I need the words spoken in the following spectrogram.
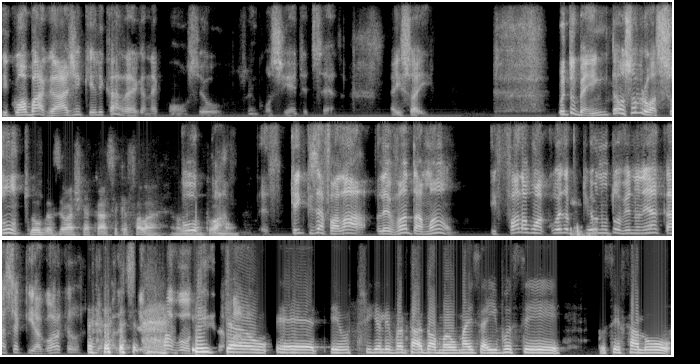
E com a bagagem que ele carrega, né? Com o seu seu inconsciente, etc. É isso aí. Muito bem, então sobre o assunto. Douglas, eu acho que a Cássia quer falar. Ela Opa, levantou a mão. Quem quiser falar, levanta a mão e fala alguma coisa, porque eu não estou vendo nem a Cássia aqui. Agora que, eu, que apareceu, por favor. Então, é, eu tinha levantado a mão, mas aí você, você falou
